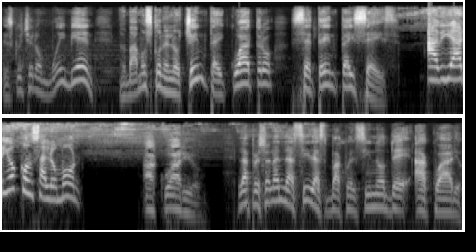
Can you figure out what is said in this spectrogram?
escúchenlo muy bien, nos vamos con el 8476. A diario con Salomón. Acuario. Las personas nacidas bajo el signo de Acuario.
